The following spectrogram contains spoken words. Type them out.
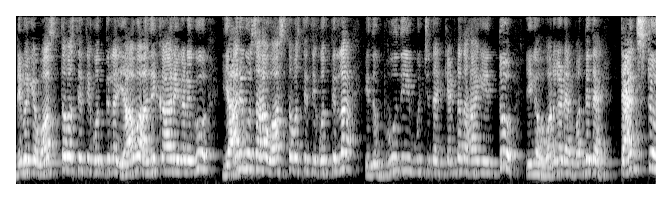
ನಿಮಗೆ ವಾಸ್ತವ ಸ್ಥಿತಿ ಗೊತ್ತಿಲ್ಲ. ಯಾವ ಅಧಿಕಾರಿಗಳಿಗೂ ಯಾರಿಗೂ ಸಹ ವಾಸ್ತವ ಸ್ಥಿತಿ ಗೊತ್ತಿಲ್ಲ. ಇದು ಬೂದಿ ಮುಚ್ಚಿದ ಕೆಂಡದ ಹಾಗೆ ಇತ್ತು. ಈಗ ಹೊರಗಡೆ ಬಂದಿದೆ. Thanks to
